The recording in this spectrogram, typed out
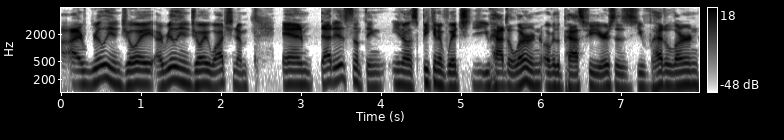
i really enjoy i really enjoy watching them and that is something you know speaking of which you've had to learn over the past few years is you've had to learn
